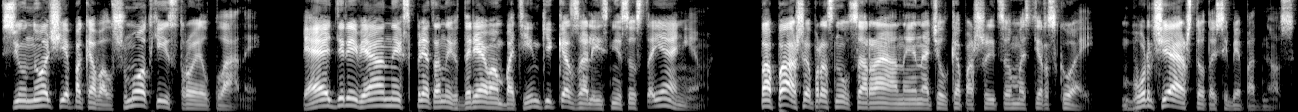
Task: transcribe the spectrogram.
Всю ночь я паковал шмотки и строил планы. Пять деревянных, спрятанных в дырявом ботинке, казались несостоянием. Папаша проснулся рано и начал копошиться в мастерской, бурча что-то себе под нос.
